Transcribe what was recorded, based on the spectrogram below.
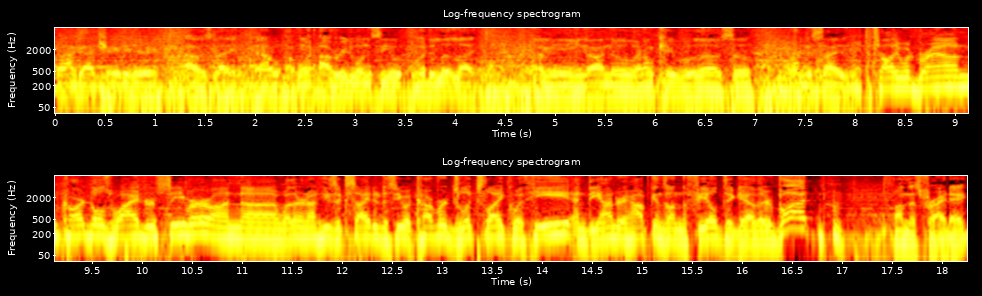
I got traded here. I was like, I, I, I really want to see what, it looked like. I mean, you know, I know what I'm capable of, so I'm excited. It's Hollywood Brown, Cardinals wide receiver, on uh, whether or not he's excited to see what coverage looks like with he and DeAndre Hopkins on the field together. But on this Friday,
